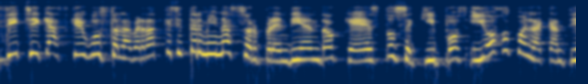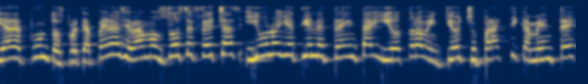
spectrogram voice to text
sí, chicas, qué gusto. La verdad que sí termina sorprendiendo que estos equipos, y ojo con la cantidad de puntos, porque apenas llevamos 12 fechas y uno ya tiene 30 y otro 28. Prácticamente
